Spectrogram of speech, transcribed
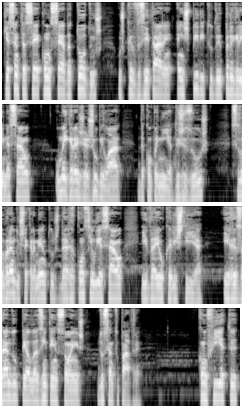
que a Santa Sé concede a todos os que visitarem em espírito de peregrinação uma igreja jubilar da Companhia de Jesus celebrando os sacramentos da reconciliação e da Eucaristia e rezando pelas intenções do Santo Padre. Confia-te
